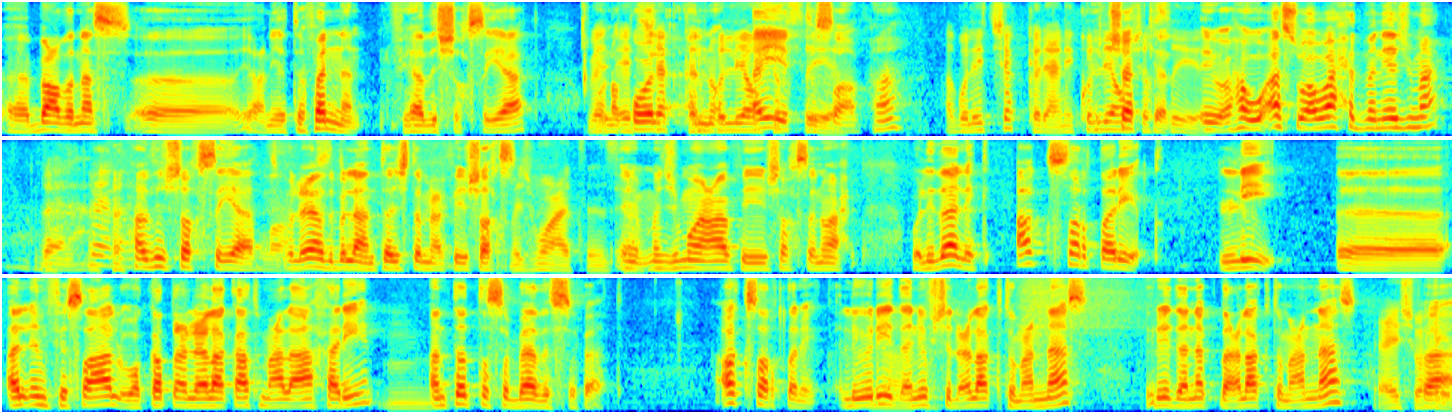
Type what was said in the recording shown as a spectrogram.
آه، بعض الناس آه، يعني يتفنن في هذه الشخصيات ونقول إنه كل يوم أي. اتصاف ها؟ أقول يتشكل يعني كل يوم يتشكل. شخصية. أيوه هو اسوء واحد من يجمع بينها. هذه الشخصيات. والعياذ بالله أن تجتمع في شخص. مجموعة إيه، انسان مجموعة في شخص واحد. ولذلك أقصر طريق للانفصال وقطع العلاقات مع الآخرين أن تتصف بهذه الصفات. أقصر طريق. اللي يريد أن يفشل علاقته مع الناس يريد أن يقطع علاقته مع الناس يعيش وحيد.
